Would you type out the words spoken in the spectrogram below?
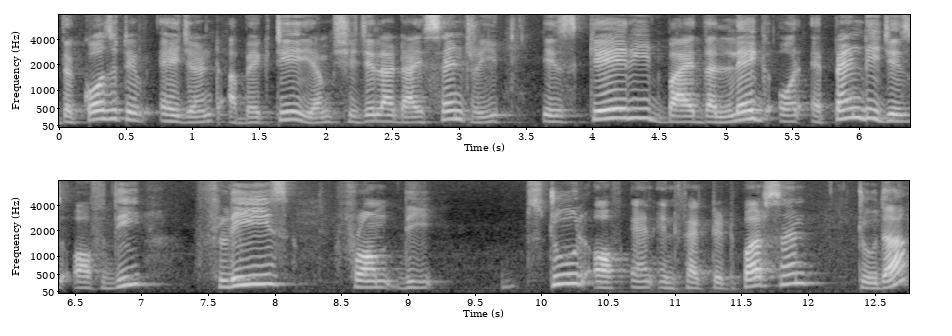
the causative agent, a bacterium, Shigella dysentery, is carried by the leg or appendages of the fleas from the stool of an infected person to the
